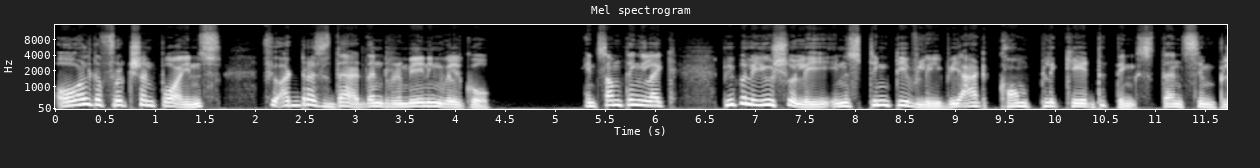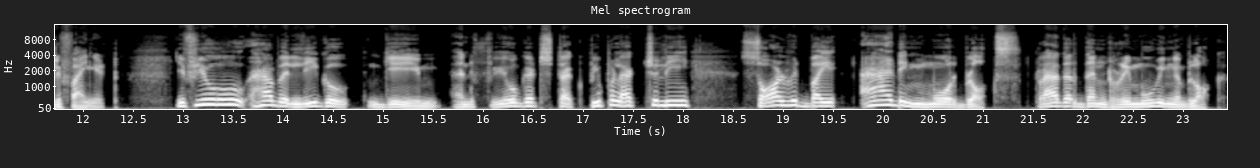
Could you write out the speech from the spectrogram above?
all the friction points. If you address that, then remaining will go. It's something like people usually instinctively we add complicate things than simplifying it. If you have a Lego game and if you get stuck, people actually solve it by adding more blocks rather than removing a block.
